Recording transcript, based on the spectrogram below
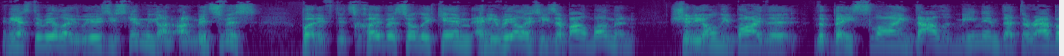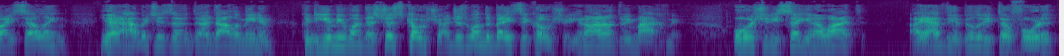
And he has to realize, where is he skimming on? On mitzvahs? But if it's Chayvas or Likim and he realizes he's a Baal mammon, should he only buy the, the baseline Dalad Minim that the rabbi's selling? Yeah, how much is a, a Minim? Could you give me one that's just kosher? I just want the basic kosher. You know, I don't do machmir. Or should he say, you know what? I have the ability to afford it.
